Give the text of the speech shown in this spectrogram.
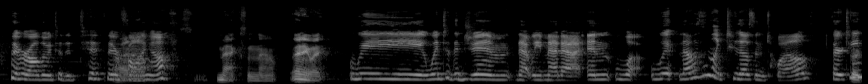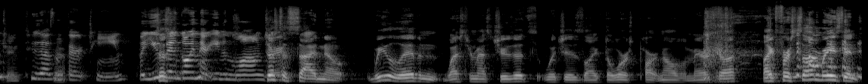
they were all the way to the tip. They were I falling know. off. Maxing out. Anyway, we went to the gym that we met at, and what, we, that was in like 2012, 13, 13, 2013. But you've Just- been going there even longer. just a side note. We live in Western Massachusetts, which is like the worst part in all of America. like for some reason,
